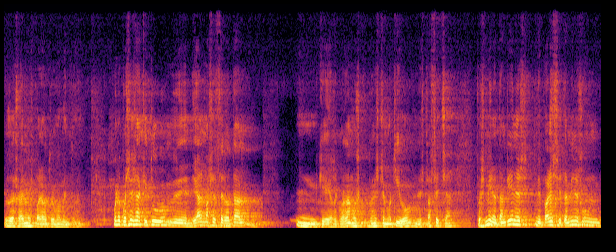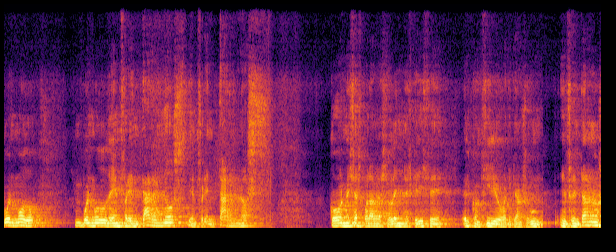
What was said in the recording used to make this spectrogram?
Lo dejaremos para otro momento. Bueno, pues esa actitud de, alma sacerdotal mm, que recordamos con este motivo, en esta fecha, pues mira, también es, me parece, también es un buen modo, un buen modo de enfrentarnos, de enfrentarnos con esas palabras solemnes que dice el Concilio Vaticano II enfrentarnos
